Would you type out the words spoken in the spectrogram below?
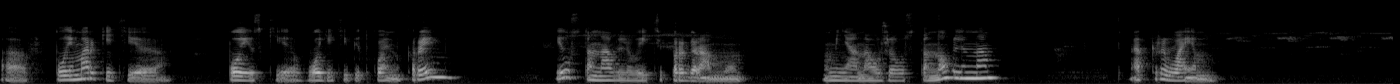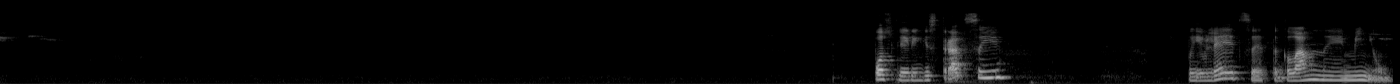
А, в Play Market в поиске вводите Bitcoin Crane и устанавливаете программу. У меня она уже установлена. Открываем После регистрации появляется это главное меню.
